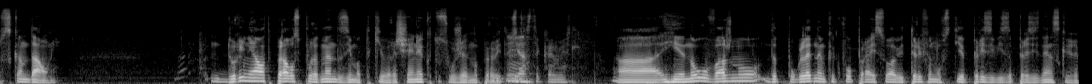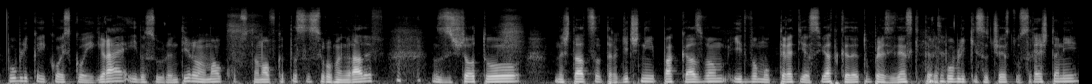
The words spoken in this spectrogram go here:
скандални. Дори нямат право, според мен, да взимат такива решения като служебно правителство. И аз така мисля. А, и е много важно да погледнем какво прави Слави Трифонов с тия призиви за президентска република и кой с кой играе и да се ориентираме малко в обстановката с Румен Радев, защото нещата са трагични. Пак казвам, идвам от третия свят, където президентските републики са често срещани,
